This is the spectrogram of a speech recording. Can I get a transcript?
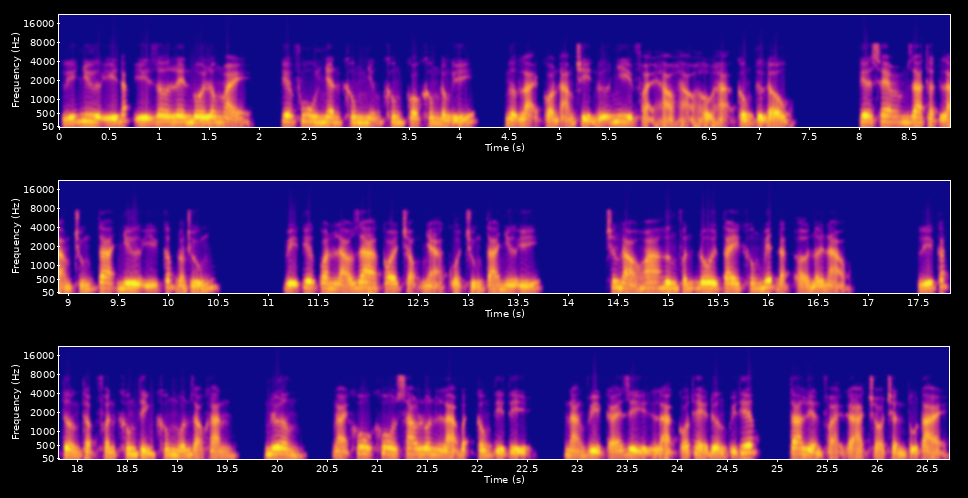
Lý Như Ý đắc ý giơ lên đôi lông mày, kia phu nhân không những không có không đồng ý, ngược lại còn ám chỉ nữ nhi phải hảo hảo hầu hạ công tử đâu. Kia xem ra thật làm chúng ta như ý cấp đoán chúng. Vị kia quan lão ra coi trọng nhà của chúng ta như ý. Trương Đào Hoa hưng phấn đôi tay không biết đặt ở nơi nào. Lý Cát Tường thập phần không thỉnh không muốn rào khăn, nương, ngài khô khô sao luôn là bất công tỷ tỷ, nàng vì cái gì là có thể đương quý thiếp, ta liền phải gả cho Trần Tú Tài.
